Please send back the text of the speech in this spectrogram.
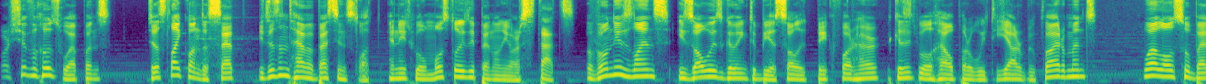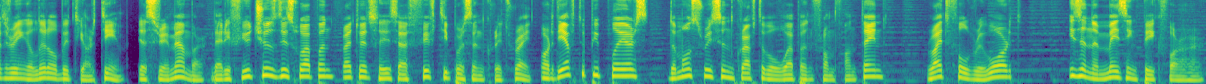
For Chevreuse weapons, just like on the set, it doesn't have a best in slot and it will mostly depend on your stats. Favonius Lance is always going to be a solid pick for her because it will help her with ER requirements while also bettering a little bit your team. Just remember that if you choose this weapon, try to at least have 50% crit rate. For the F2P players, the most recent craftable weapon from Fontaine, Rightful Reward, is an amazing pick for her.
